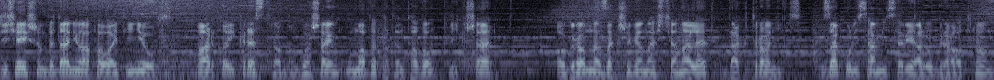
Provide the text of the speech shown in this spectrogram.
dzisiejszym wydaniu AVIT News Barco i Crestron ogłaszają umowę patentową ClickShare. Ogromna zakrzywiona ściana LED Daktronics za kulisami serialu Gra o Tron.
